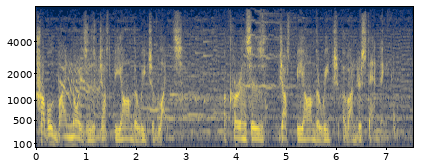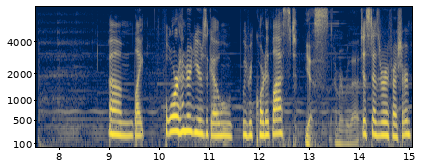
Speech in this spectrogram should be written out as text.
troubled by noises just beyond the reach of lights, occurrences just beyond the reach of understanding. Um, like 400 years ago when we recorded last, Yes, I remember that. just as a refresher,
